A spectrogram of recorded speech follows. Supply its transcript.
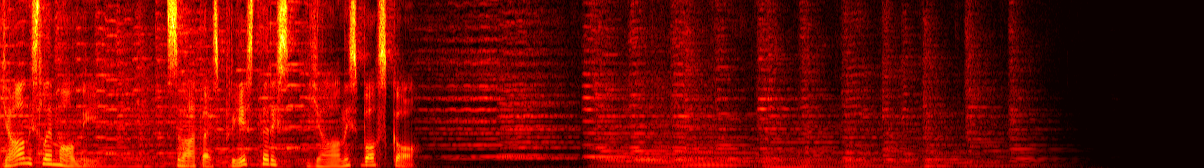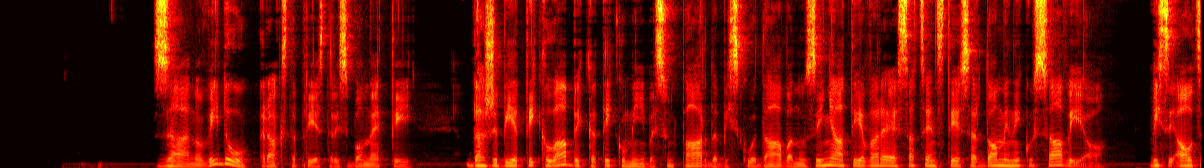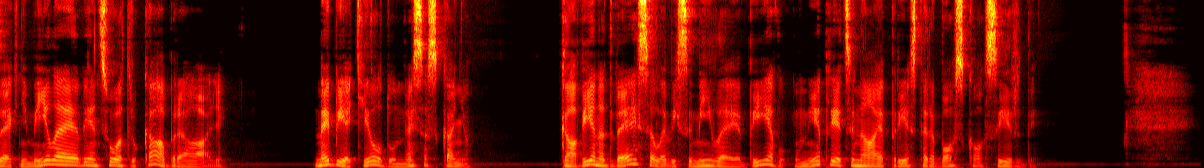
Jānis Lemonī, Svētais priesteris Jānis Bosko. Zēnu vidū, raksta priesteris Bonetī, daži bija tik labi, ka likumības un pārdabisko dāvanu ziņā tie varēja sacensties ar Dominiku Savio. Visi audzēkņi mīlēja viens otru kā brāļi. Nebija ķildu un nesaskaņu. Kā viena dvēsele visi mīlēja Dievu un iepriecināja priestera Bosko sirdi.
